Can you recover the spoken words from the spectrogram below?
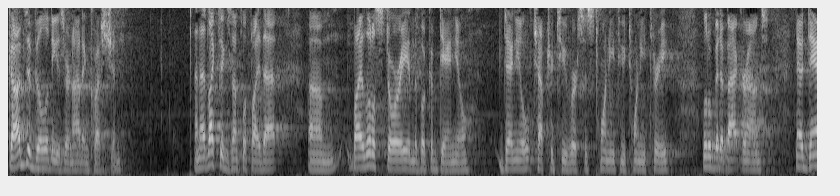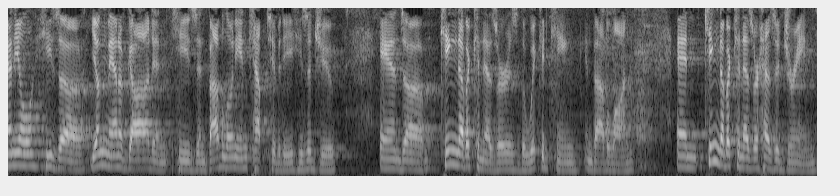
God's abilities are not in question. And I'd like to exemplify that um, by a little story in the book of Daniel, Daniel chapter 2, verses 20 through 23. A little bit of background. Now, Daniel, he's a young man of God and he's in Babylonian captivity. He's a Jew. And uh, King Nebuchadnezzar is the wicked king in Babylon. And King Nebuchadnezzar has a dream.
